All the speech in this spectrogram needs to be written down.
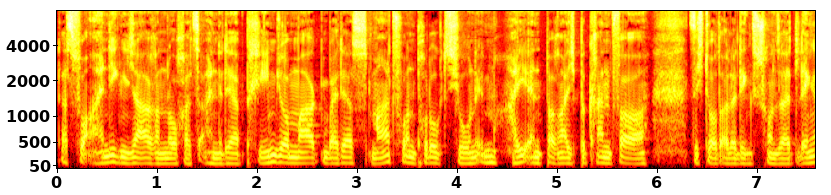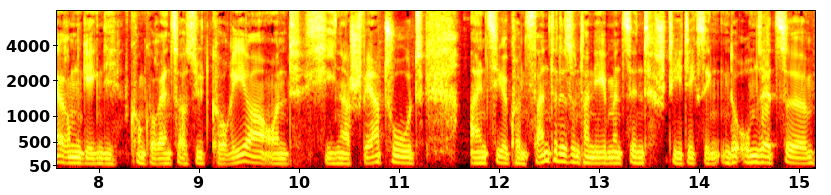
das vor einigen Jahren noch als eine der Premium-Marken bei der Smartphone-Produktion im High-End-Bereich bekannt war, sich dort allerdings schon seit längerem gegen die Konkurrenz aus Südkorea und China schwer tut. Einzige Konstante des Unternehmens sind stetig sinkende Umsätze.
